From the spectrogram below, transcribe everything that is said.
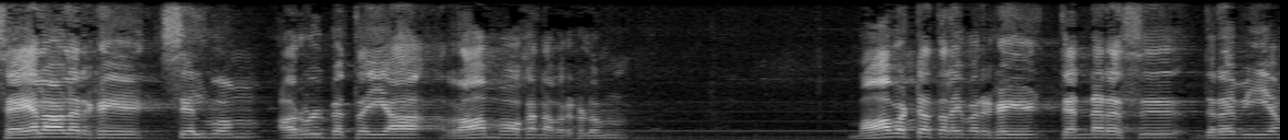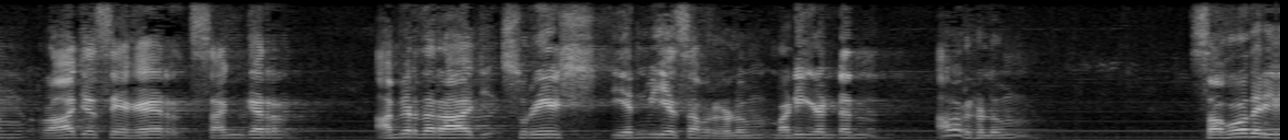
செயலாளர்கள் செல்வம் அருள் பெத்தையா ராம்மோகன் அவர்களும் மாவட்ட தலைவர்கள் தென்னரசு திரவியம் ராஜசேகர் சங்கர் அமிர்தராஜ் சுரேஷ் என்விஎஸ் அவர்களும் மணிகண்டன் அவர்களும் சகோதரி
